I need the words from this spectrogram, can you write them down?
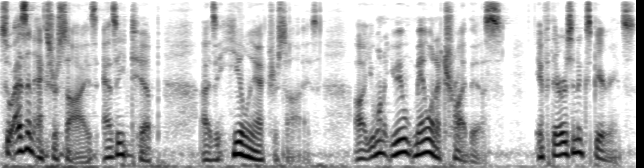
So, as an exercise, as a tip, as a healing exercise, uh, you want you may want to try this. If there is an experience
